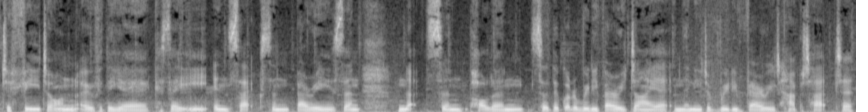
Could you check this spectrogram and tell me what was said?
to feed on over the year because they eat insects and berries and nuts and pollen. So they've got a really varied diet and they need a really varied habitat to,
